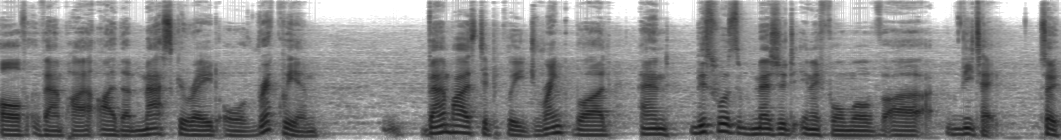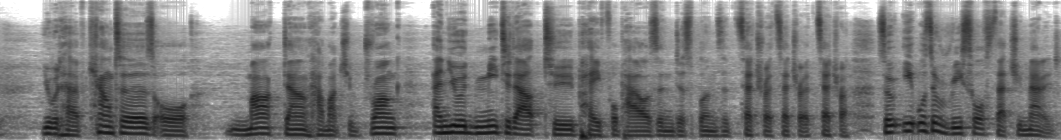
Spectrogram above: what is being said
of Vampire, either Masquerade or Requiem, vampires typically drank blood, and this was measured in a form of uh, vitae. So You would have counters or mark down how much you've drunk, and you would meet it out to pay for powers and disciplines, etc., etc., etc. So it was a resource that you managed.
